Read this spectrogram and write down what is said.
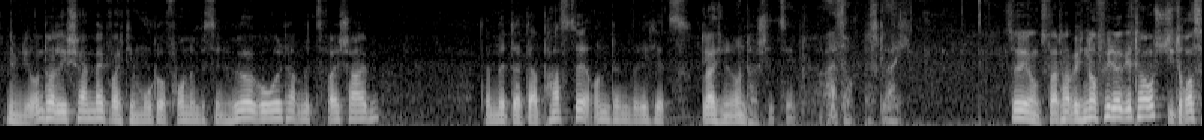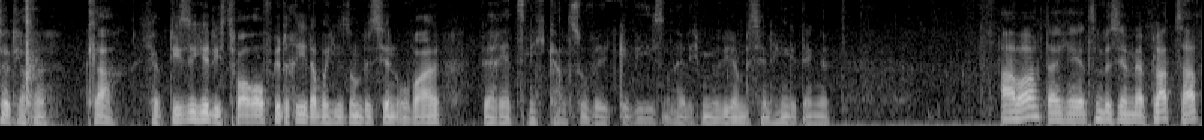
Ich nehme die Unterlegscheiben weg, weil ich den Motor vorne ein bisschen höher geholt habe mit zwei Scheiben. Damit das da passte und dann will ich jetzt gleich einen Unterschied sehen. Also, bis gleich. So Jungs, was habe ich noch wieder getauscht? Die Drosselklappe. Klar, ich habe diese hier, die ist zwar aufgedreht, aber hier so ein bisschen oval. Wäre jetzt nicht ganz so wild gewesen. Hätte ich mir wieder ein bisschen hingedengelt. Aber da ich ja jetzt ein bisschen mehr Platz habe,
